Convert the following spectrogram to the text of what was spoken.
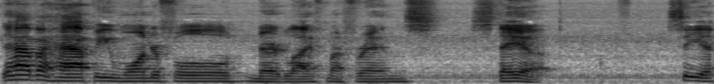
have a happy, wonderful nerd life, my friends. Stay up. See ya.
